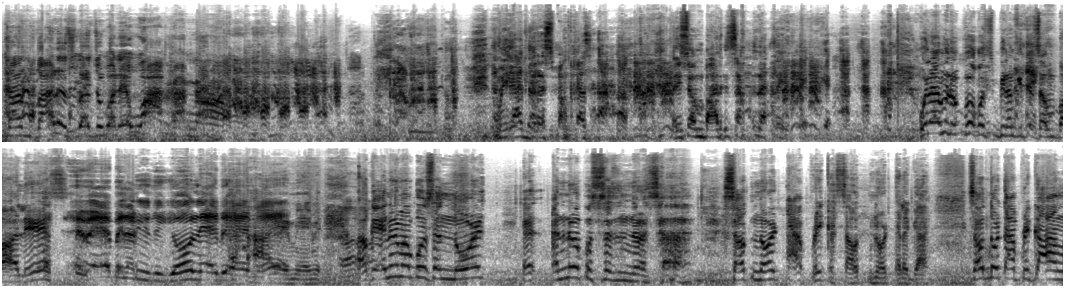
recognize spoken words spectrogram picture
Dan balas medyo maliwaka nga May address pang kasama. May Sambales ako narinig. Wala mo na po ako bilang kita Sambales. Ebe lang yun yun Ebe Ah, eme, eme. Okay, ano naman po sa North? Eh, ano naman po sa, sa South North Africa? South North talaga. South North Africa ang...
